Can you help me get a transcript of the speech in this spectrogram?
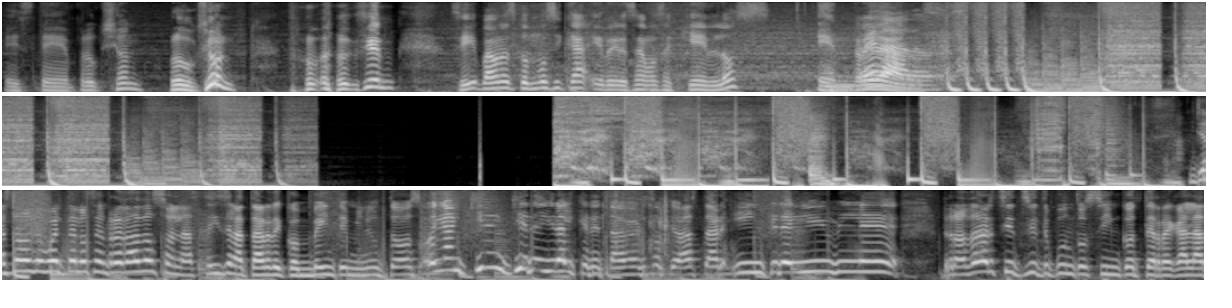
Este, producción. Producción. producción. Sí, vámonos con música y regresamos aquí en Los Enredados. Ya estamos de vuelta a los enredados, son las 6 de la tarde con 20 minutos. Oigan, ¿quién quiere ir al Queretaverso que va a estar increíble? Radar 77.5 te regala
